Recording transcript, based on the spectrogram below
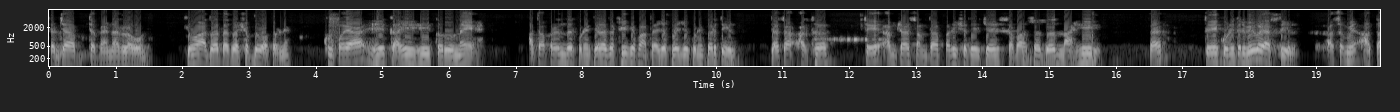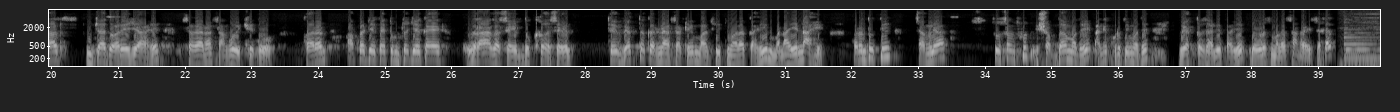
त्यांच्या त्या बॅनर लावून किंवा अद्वैताचा शब्द वापरणे कृपया हे काहीही करू नये. आतापर्यंत जर कोणी केलं तर ठीक आहे पण आता याच्यापुढे जे कोणी करतील त्याचा अर्थ ते आमच्या समता परिषदेचे सभासद नाही. तर ते कोणीतरी वेगळे असतील. असं मी आताच तुमच्याद्वारे जे आहे सगळ्यांना सांगू इच्छितो. कारण आपलं जे काही तुमचं जे काही राग असेल दुःख असेल ते व्यक्त करण्यासाठी माझी तुम्हाला काही मनाई नाही. परंतु ती चांगल्या सुसंस्कृत शब्दामध्ये आणि कृतीमध्ये व्यक्त झाली पाहिजे एवढंच मला सांगायचं आहे.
